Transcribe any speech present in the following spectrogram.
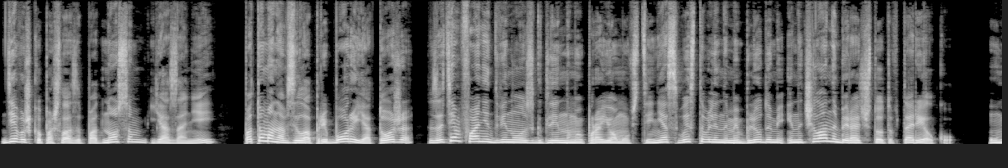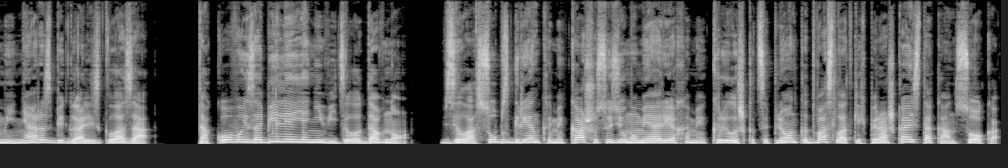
Девушка пошла за подносом, я за ней. Потом она взяла приборы, я тоже. Затем Фанни двинулась к длинному проему в стене с выставленными блюдами и начала набирать что-то в тарелку. У меня разбегались глаза. Такого изобилия я не видела давно. Взяла суп с гренками, кашу с изюмом и орехами, крылышко цыпленка, два сладких пирожка и стакан сока.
